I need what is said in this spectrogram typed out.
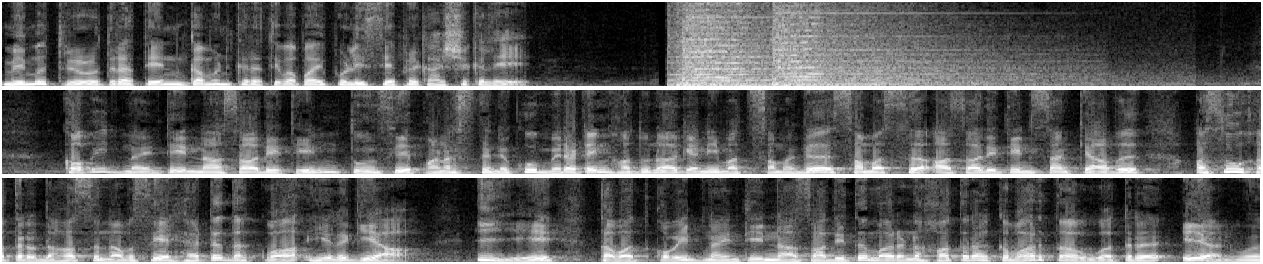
මෙම ත්‍රිරෝධ රථයෙන් ගමන් කර ඇති බවයි පොලිසිය ප්‍රකාශ කළේ. COVID-19 ආසාදිතයින් 350 දෙනෙකු මෙරටින් හඳුනා ගැනීමත් සමග සමස්ත ආසාදිතයින් සංඛ්‍යාව 84960 දක්වා ඉහළ ගියා. ඊයේ තවත් COVID-19 ආසාදිත මරණ හතරක් වාර්තා වූ අතර ඒ අනුව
